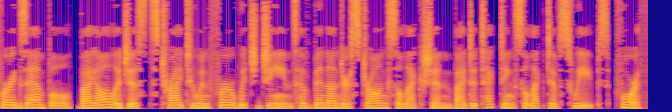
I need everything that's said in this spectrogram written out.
For example, biologists try to infer which genes have been under strong selection by detecting selective sweeps. Fourth,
